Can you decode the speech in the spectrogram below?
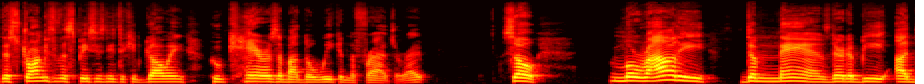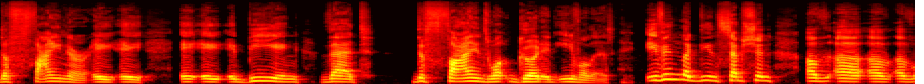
the strongest of the species needs to keep going, who cares about the weak and the fragile, right? So morality demands there to be a definer, a a a, a, being that defines what good and evil is. Even like the inception of uh, of of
